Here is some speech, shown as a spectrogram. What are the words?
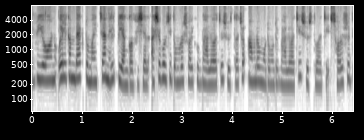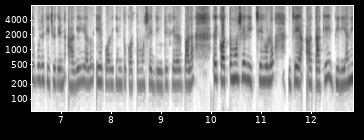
everyone welcome back to my channel Priyanka official আশা করছি তোমরা সবাই খুব ভালো আছো, সুস্থ আছো আমরা মোটামুটি ভালো আছি, সুস্থ আছি। সরস্বতী পুজো কিছুদিন আগেই গেল এরপরে কিন্তু কর্তামশাই ডিউটি ফেরার পালা। তাই কর্তামশাইয়ের ইচ্ছে হলো যে তাকে বিরিয়ানি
